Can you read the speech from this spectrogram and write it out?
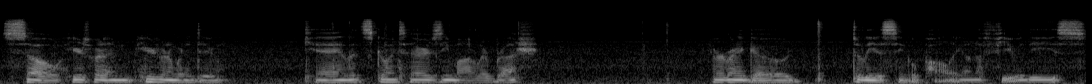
So here's what I'm here's what I'm going to do. Okay, let's go into our ZModeler brush. And we're going to go delete a single poly on a few of these.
